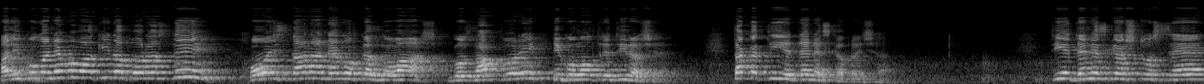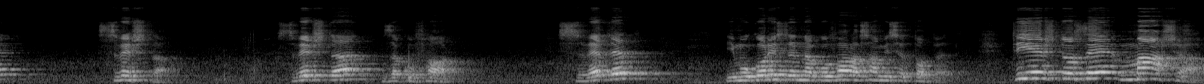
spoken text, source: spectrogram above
Али кога негова акида порасти, овој стана негов казнуваш, го затвори и го малтретираше. Така тие денеска, брајша. Тие денеска што се свешта. Свешта за куфар. Светет и му користен на куфара сами се топет. Тие што се маша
